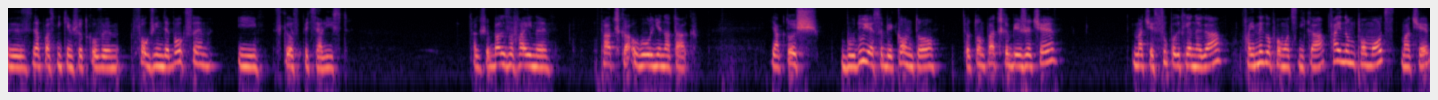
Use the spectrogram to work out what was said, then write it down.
z napastnikiem środkowym Fox in the boxem i Scroll Specialist. Także bardzo fajny. Paczka ogólnie na tak. Jak ktoś buduje sobie konto, to tą paczkę bierzecie. Macie super trenera, fajnego pomocnika, fajną pomoc, macie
